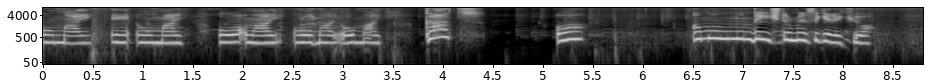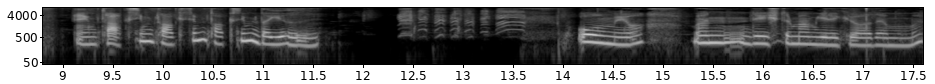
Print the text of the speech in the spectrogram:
Oh my, eh, oh my, oh my, oh my, oh my god. Aa, ama onun değiştirmesi gerekiyor. Em, taksim, taksim, taksim dayı. Olmuyor. Ben değiştirmem gerekiyor adamımı.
